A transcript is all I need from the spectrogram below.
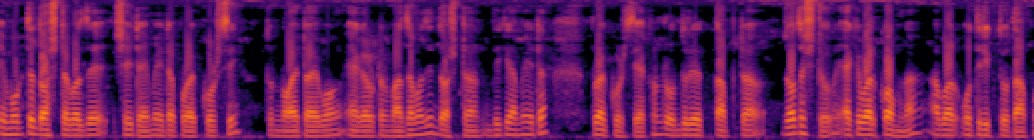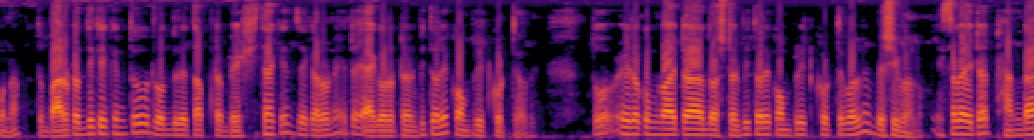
এই মুহূর্তে দশটা বাজে, সেই টাইমে এটা প্রয়োগ করছি। তো নয়টা এবং এগারোটার মাঝামাঝি দশটার দিকে আমি এটা প্রয়োগ করছি। এখন রোদ্দুরের তাপটা যথেষ্ট, একেবারে কম না, আবার অতিরিক্ত তাপও না। তো বারোটার দিকে কিন্তু রোদ্দুরের তাপটা বেশি থাকে, যে কারণে এটা এগারোটার ভিতরে কমপ্লিট করতে হবে। তো এরকম নয়টা, দশটার ভিতরে কমপ্লিট করতে পারলে বেশি ভালো। এছাড়া এটা ঠান্ডা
